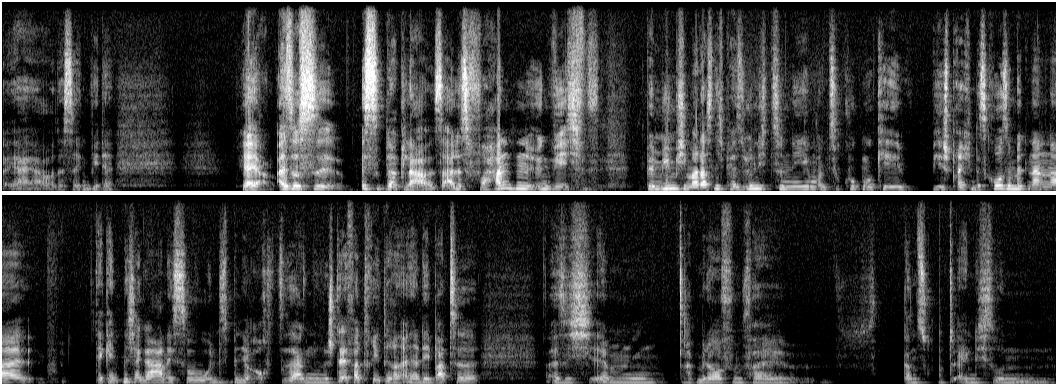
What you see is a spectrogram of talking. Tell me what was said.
ja, ja, das irgendwie der ja, ja, also es äh, ist, na klar, ist alles vorhanden. Irgendwie, ich bemühe mich immer, das nicht persönlich zu nehmen und zu gucken, okay, wir sprechen Diskurse miteinander. Der kennt mich ja gar nicht so und ich bin ja auch sozusagen nur eine Stellvertreterin einer Debatte. Also ich ähm, habe mir da auf jeden Fall ganz gut eigentlich so ein,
